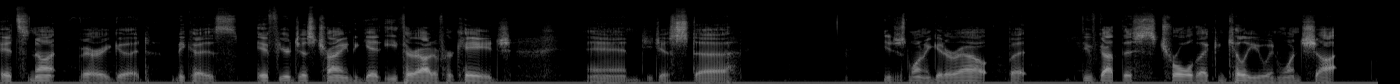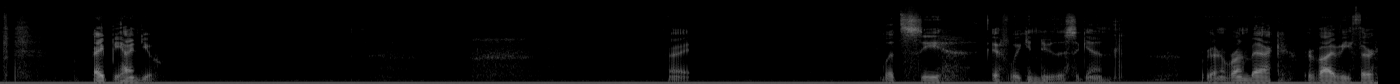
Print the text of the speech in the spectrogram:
it's not very good because if you're just trying to get Aether out of her cage and you just uh, you just want to get her out, but you've got this troll that can kill you in one shot right behind you. Alright. Let's see if we can do this again. We're going to run back, revive Aether.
